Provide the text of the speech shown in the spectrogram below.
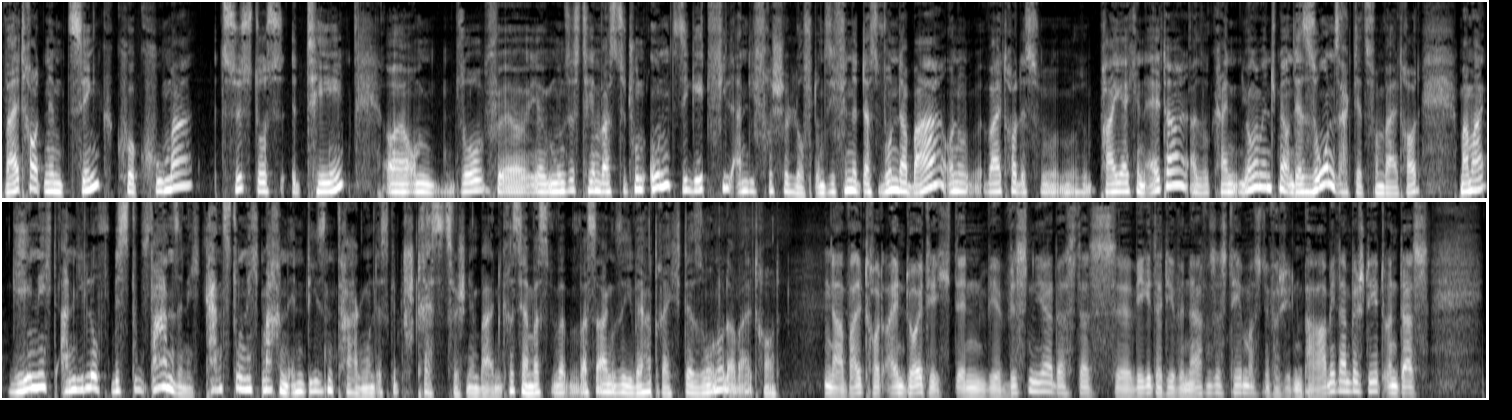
Waltraud nimmt Zink, Kurkuma, Zystus-Tee, äh, um so für ihr Immunsystem was zu tun. Und sie geht viel an die frische Luft. Und sie findet das wunderbar. Und Waltraud ist ein paar Jährchen älter, also kein junger Mensch mehr. Und der Sohn sagt jetzt von Waltraud, Mama, geh nicht an die Luft. Bist du wahnsinnig. Kannst du nicht machen in diesen Tagen. Und es gibt Stress zwischen den beiden. Christian, was, was sagen Sie? Wer hat recht, der Sohn oder Waltraud? Na, Waltraud eindeutig, denn wir wissen ja, dass das äh, vegetative Nervensystem aus den verschiedenen Parametern besteht und dass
